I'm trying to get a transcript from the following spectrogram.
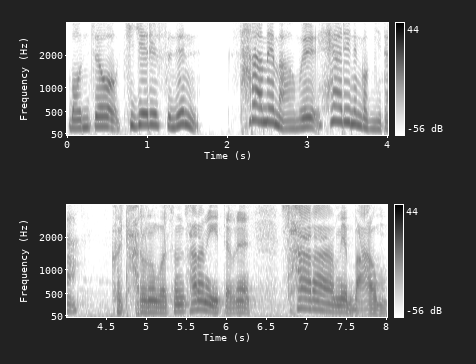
먼저 기계를 쓰는 사람의 마음을 헤아리는 겁니다. 그걸 다루는 것은 사람이기 때문에 사람의 마음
